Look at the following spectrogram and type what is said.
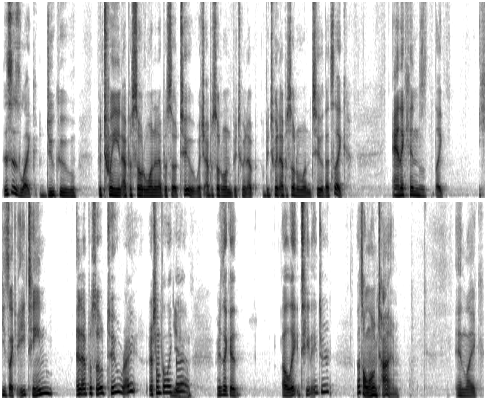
this is like Dooku between episode one and episode two. Which episode one between ep- between episode one and two? That's like Anakin's like he's like eighteen in episode two, right, or something like Yeah. that. Or he's like a a late teenager. That's a long time. And like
